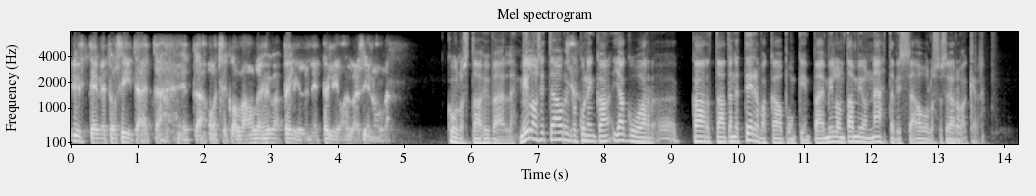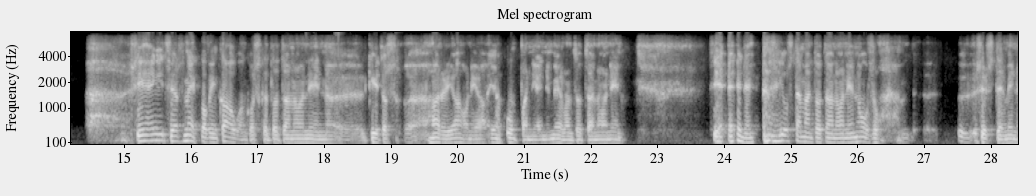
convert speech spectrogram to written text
yhteenveto siitä, että, että otsikolla ole hyvä pelille, niin peli on hyvä sinulle. Kuulostaa hyvälle. Milloin sitten aurinkokuninkaan Jaguar kaartaa tänne Tervakaupunkiin päin? Milloin Tami on nähtävissä Oulussa seuraava kerran? Siihen ei itse asiassa mene kovin kauan, koska tota noin, niin, kiitos Harri Ahon ja, ja kumppanien, niin meillä on tota noin, niin, ennen just tämän tota noin, niin nousu systeemin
